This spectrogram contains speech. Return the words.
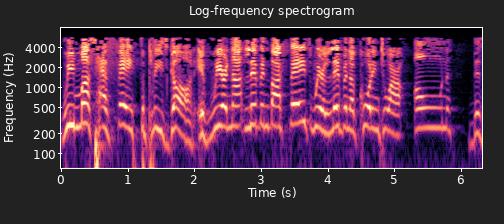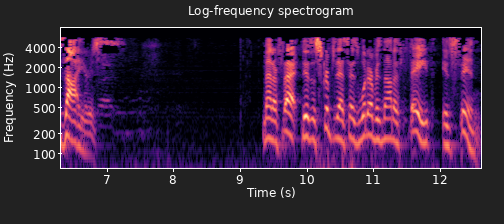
We must have faith to please God. If we are not living by faith, we're living according to our own desires. Matter of fact, there's a scripture that says whatever is not of faith is sin.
